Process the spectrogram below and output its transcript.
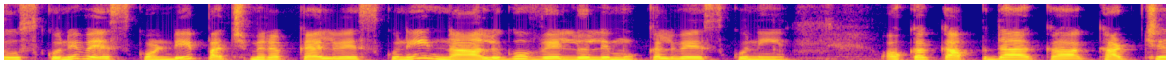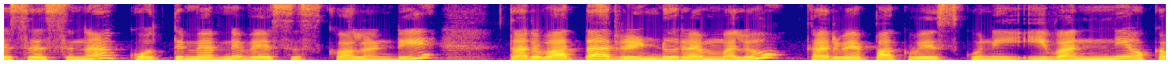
చూసుకుని వేసుకోండి. పచ్చిమిరపకాయలు వేసుకుని నాలుగు వెల్లుల్లి ముక్కలు వేసుకుని ఒక కప్ దాకా కట్ చేసేసిన కొత్తిమీరని వేసేసుకోవాలండి. తర్వాత రెండు రెమ్మలు కరివేపాకు వేసుకుని ఇవన్నీ ఒక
